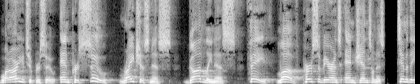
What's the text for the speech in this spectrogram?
What are you to pursue? And pursue righteousness, godliness, faith, love, perseverance, and gentleness. Timothy,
